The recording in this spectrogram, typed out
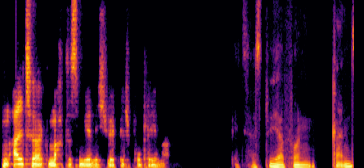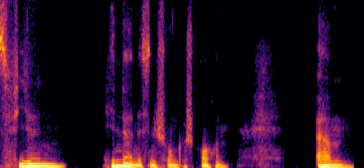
im Alltag macht es mir nicht wirklich Probleme. Jetzt hast du ja von ganz vielen Hindernissen schon gesprochen. Ähm,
